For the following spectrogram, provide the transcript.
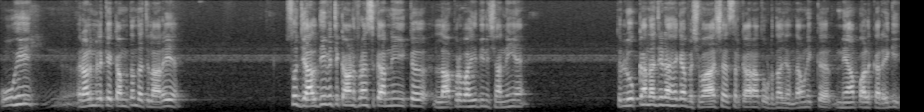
ਉਹੀ ਰਲ ਮਿਲ ਕੇ ਕੰਮ ਧੰਦਾ ਚਲਾ ਰਹੇ ਹੈ। ਸੋ ਜਲਦੀ ਵਿੱਚ ਕਾਨਫਰੰਸ ਕਰਨੀ ਇੱਕ ਲਾਪਰਵਾਹੀ ਦੀ ਨਿਸ਼ਾਨੀ ਹੈ। ਤੇ ਲੋਕਾਂ ਦਾ ਜਿਹੜਾ ਹੈਗਾ ਵਿਸ਼ਵਾਸ ਹੈ, ਸਰਕਾਰਾਂ ਤੋਂ ਉੱਠਦਾ ਜਾਂਦਾ, ਹੁਣ ਇੱਕ ਨਿਆਂਪਾਲ ਕਰੇਗੀ।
